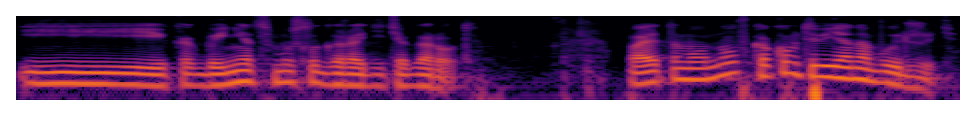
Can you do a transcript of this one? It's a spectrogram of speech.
и как бы и нет смысла городить огород. Поэтому, ну, в каком-то виде она будет жить.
